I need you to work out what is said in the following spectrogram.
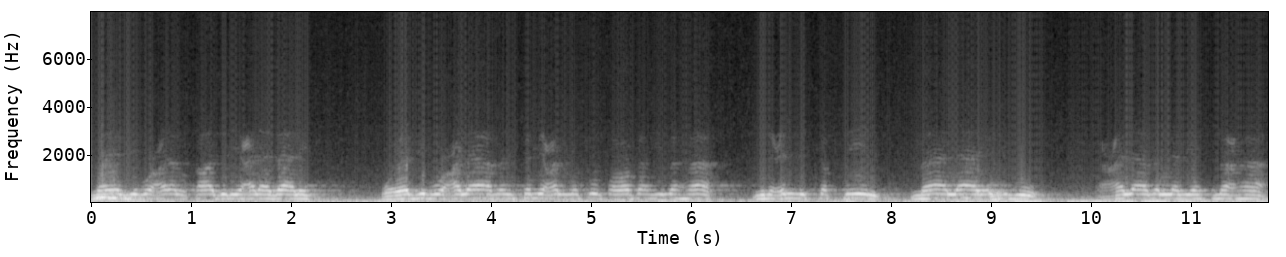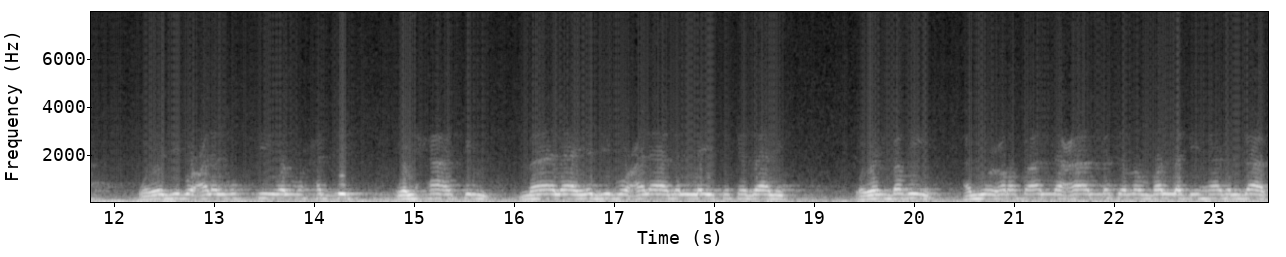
ما يجب على القادر على ذلك. ويجب على من سمع النصوص وفهمها من علم التفصيل ما لا يجب على من لم يسمعها ويجب على المفتي والمحدث والحاكم ما لا يجب على من ليس كذلك. وينبغي أن يعرف أن عامة من ضل في هذا الباب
